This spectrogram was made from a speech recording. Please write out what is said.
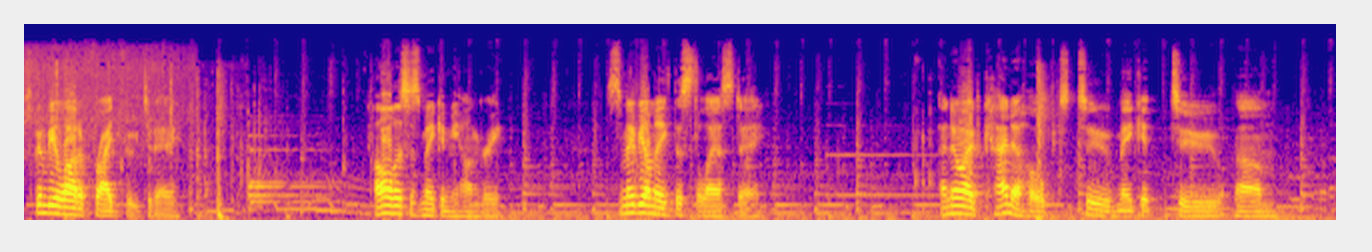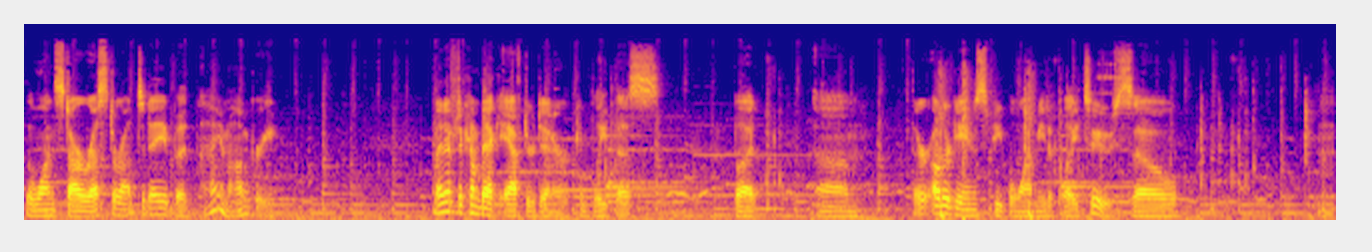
It's to be a lot of fried food today. All this is making me hungry. So maybe I'll make this the last day. I know I'd kind of hoped to make it to um, the one-star restaurant today, but I am hungry. Might have to come back after dinner, complete this. But, um, there are other games people want me to play too, so... Hmm,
